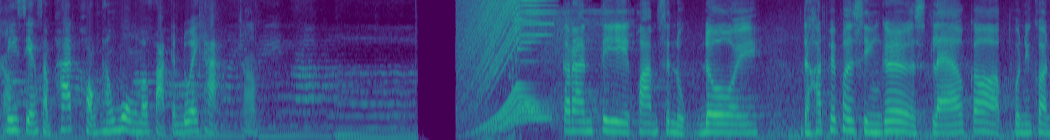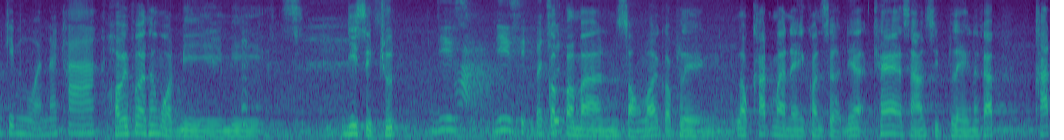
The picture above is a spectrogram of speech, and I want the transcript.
ครับ มีเสียงสัมภาษณ์ของทั้งวงมาฝากกันด้วยค่ะ ครับ การันตีความสนุกโดย The Hot Pepper Singers แล้วก็พลนิกรกิมหงวนนะคะฮอปเปอร์ทั้งหมดมีมี 20 ชุด 20 20กว่าก็ชุดประมาณ 200 กว่าเพลง เราคัดมาในคอนเสิร์ตเนี้ยแค่ 30 เพลงนะครับ คัด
